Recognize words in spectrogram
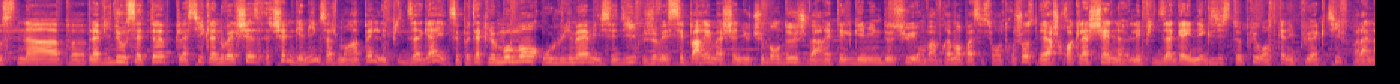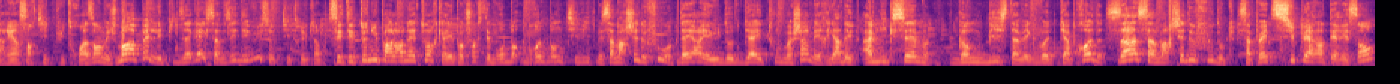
vos snaps, euh, la vidéo setup classique, la nouvelle chaîne, gaming, ça je m'en rappelle, les Pizza Guy. C'est peut-être le moment où lui-même il s'est dit je vais séparer ma chaîne YouTube en deux, je vais arrêter le gaming dessus et on va vraiment passer sur autre chose. D'ailleurs je crois que la chaîne Les Pizza Guy n'existe plus ou en tout cas n'est plus actif. Voilà, elle n'a rien sorti depuis 3 ans, mais je m'en rappelle les Pizza Guy, ça faisait des vues ce petit truc. Hein. C'était tenu par leur network à l'époque, je crois que c'était Broadband TV, mais ça marchait de fou. Hein. D'ailleurs il y a eu d'autres gars et tout machin, mais regardez, Amixem Gang Beast avec votre Caprod, ça, ça marchait de fou. Donc ça peut être super intéressant.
